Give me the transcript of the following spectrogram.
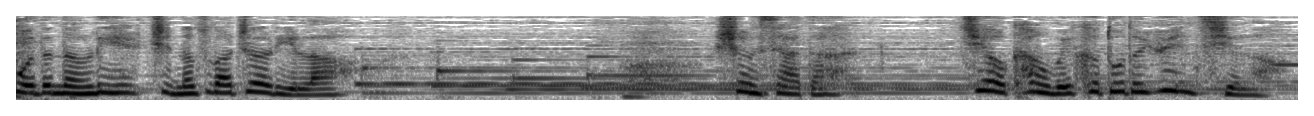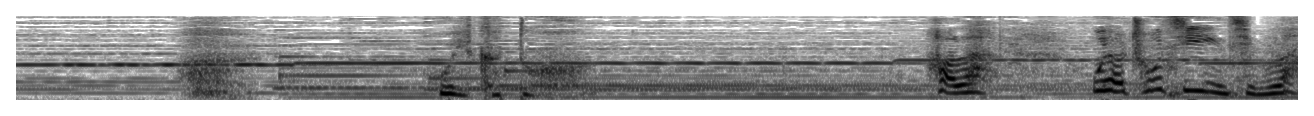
我的能力只能做到这里了，剩下的就要看维克多的运气了。维克多，好了，我要重启引擎了。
